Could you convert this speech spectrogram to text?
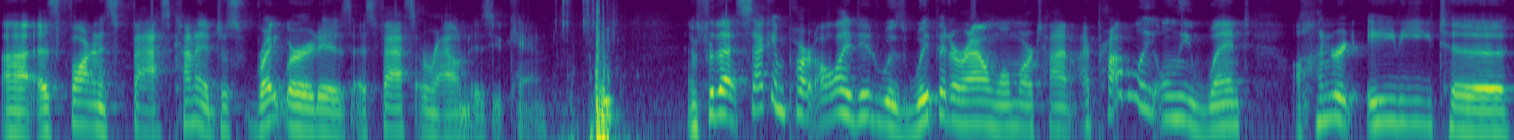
uh, as far and as fast, kind of just right where it is, as fast around as you can. And for that second part, all I did was whip it around one more time. I probably only went 180 to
